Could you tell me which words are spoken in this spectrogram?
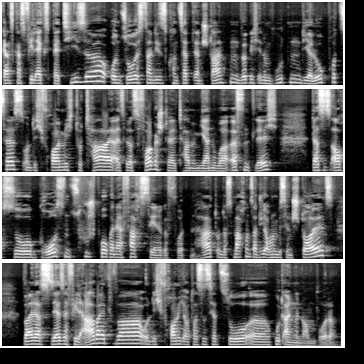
ganz, ganz viel Expertise. Und so ist dann dieses Konzept entstanden, wirklich in einem guten Dialogprozess. Und ich freue mich total, als wir das vorgestellt haben im Januar öffentlich, dass es auch so großen Zuspruch in der Fachszene gefunden hat. Und das macht uns natürlich auch ein bisschen stolz, weil das sehr, sehr viel Arbeit war. Und ich freue mich auch, dass es jetzt so äh, gut angenommen wurde.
